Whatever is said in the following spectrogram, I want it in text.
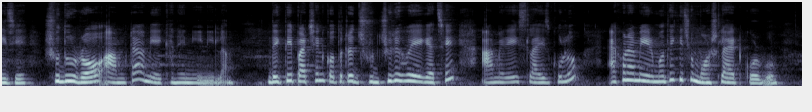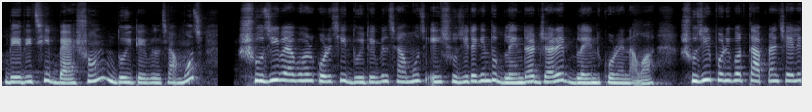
এই যে শুধু র আমটা আমি এখানে নিয়ে নিলাম। দেখতেই পাচ্ছেন কতটা ঝুরঝুরে হয়ে গেছে আমের এই স্লাইসগুলো এখন আমি এর মধ্যে কিছু মশলা অ্যাড করব। দিয়ে দিচ্ছি বেসন, দুই টেবিল চামচ। সুজি ব্যবহার করেছি, দুই টেবিল চামচ। এই সুজিটা কিন্তু ব্লেন্ডার জারে ব্লেন্ড করে নেওয়া। সুজির পরিবর্তে আপনার চাইলে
